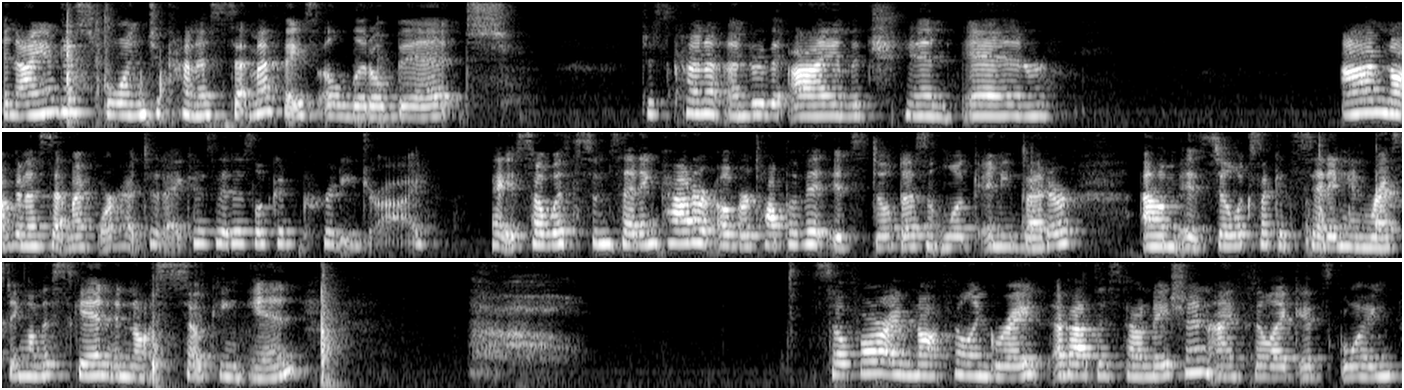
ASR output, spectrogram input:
And I am just going to kind of set my face a little bit. Just kind of under the eye and the chin. And I'm not going to set my forehead today because it is looking pretty dry. Okay, so with some setting powder over top of it, it still doesn't look any better. Um, it still looks like it's sitting and resting on the skin and not soaking in. So far, I'm not feeling great about this foundation. I feel like it's going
